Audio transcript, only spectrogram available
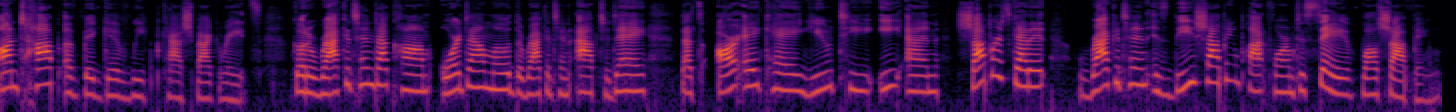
on top of Big Give Week cashback rates. Go to Rakuten.com or download the Rakuten app today. That's R A K U T E N. Shoppers get it. Rakuten is the shopping platform to save while shopping.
